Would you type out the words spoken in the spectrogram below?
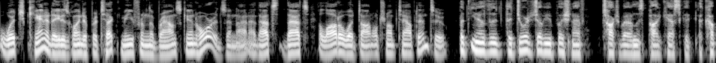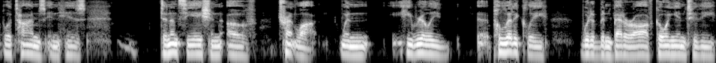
which candidate is going to protect me from the brown-skinned hordes, and I, that's that's a lot of what Donald Trump tapped into. But you know, the the George W. Bush, and I've talked about on this podcast a, a couple of times in his denunciation of Trent Lott when he really uh, politically would have been better off going into the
